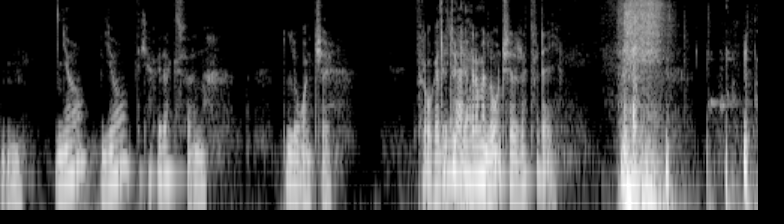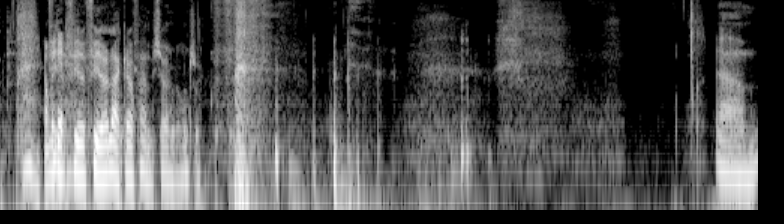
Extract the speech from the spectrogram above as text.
Mm. Ja, ja, det kanske är dags för en launcher. Fråga din tycker läkare jag. om en launcher är rätt för dig. Ja men fyra, det, fyra, fyra läkare av fem kör en launcher. Ehm,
